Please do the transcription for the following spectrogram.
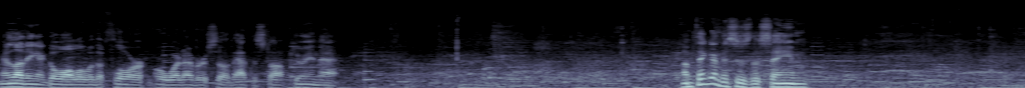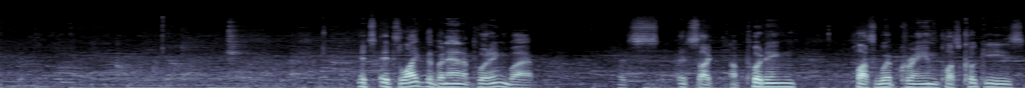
and letting it go all over the floor or whatever. So they have to stop doing that. I'm thinking this is the same. It's it's like the banana pudding, but it's it's like a pudding plus whipped cream plus cookies.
